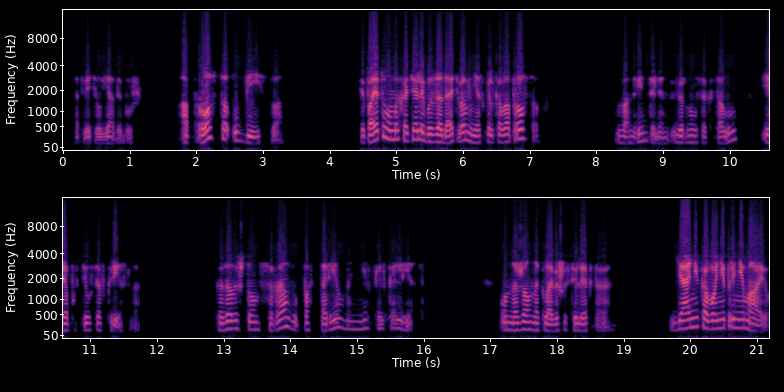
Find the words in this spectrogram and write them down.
— ответил Ядыбуш, — «а просто убийство. И поэтому мы хотели бы задать вам несколько вопросов». Ван Ринтелен вернулся к столу и опустился в кресло. Казалось, что он сразу постарел на несколько лет. Он нажал на клавишу селектора. «Я никого не принимаю».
